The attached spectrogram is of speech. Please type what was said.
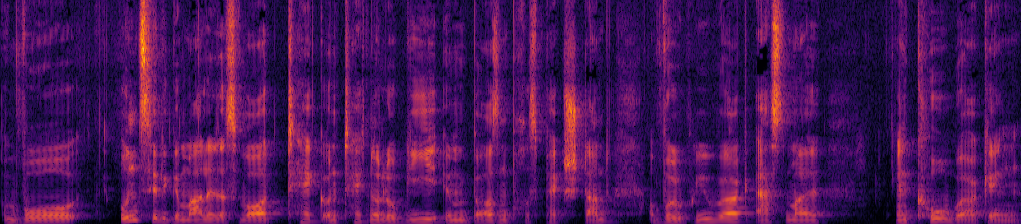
wo unzählige Male das Wort Tech und Technologie im Börsenprospekt stand, obwohl WeWork erstmal ein Coworking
